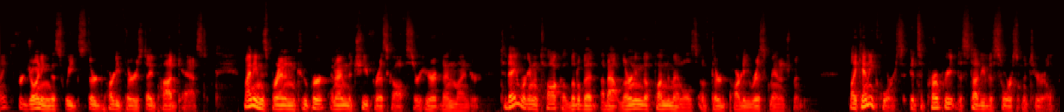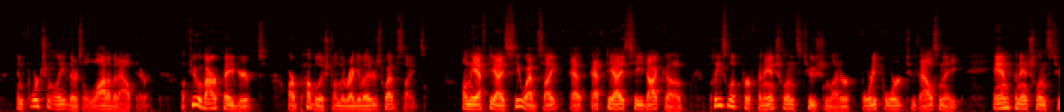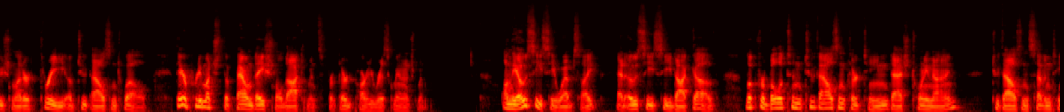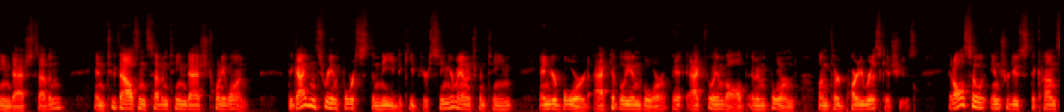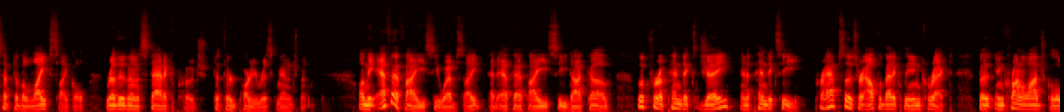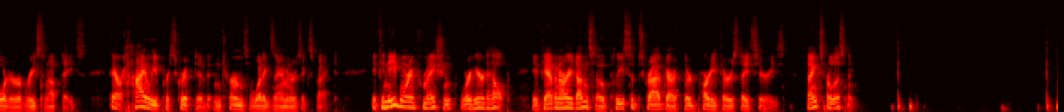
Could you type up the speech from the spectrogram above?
Thank you for joining this week's Third Party Thursday podcast. My name is Brandon Cooper, and I'm the Chief Risk Officer here at Venminder. Today, we're going to talk a little bit about learning the fundamentals of third party risk management. Like any course, it's appropriate to study the source material, and fortunately, there's a lot of it out there. A few of our favorites are published on the regulators' websites. On the FDIC website at fdic.gov, please look for Financial Institution Letter 44 2008 and Financial Institution Letter 3 of 2012. They are pretty much the foundational documents for third party risk management. On the OCC website at occ.gov, look for Bulletin 2013 29, 2017 7, and 2017 21. The guidance reinforces the need to keep your senior management team and your board actively, invor- actively involved and informed on third party risk issues it also introduced the concept of a life cycle rather than a static approach to third party risk management. On the FFIEC website at ffiec.gov, look for Appendix J and Appendix E. Perhaps those are alphabetically incorrect, but in chronological order of recent updates. They are highly prescriptive in terms of what examiners expect. If you need more information, we're here to help. If you haven't already done so, please subscribe to our Third Party Thursday series. Thanks for listening.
